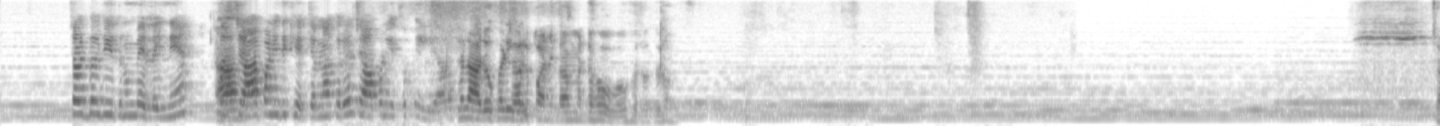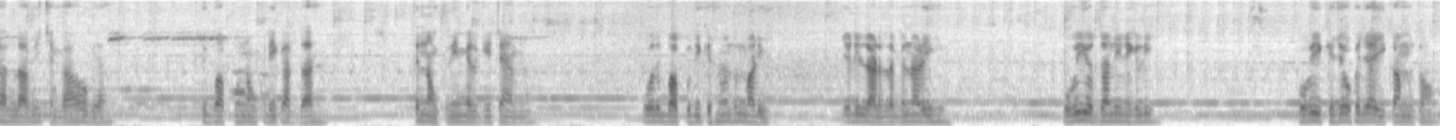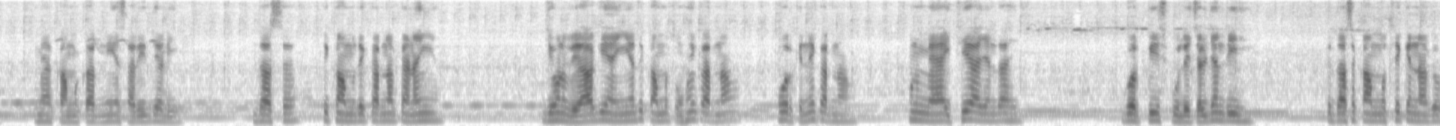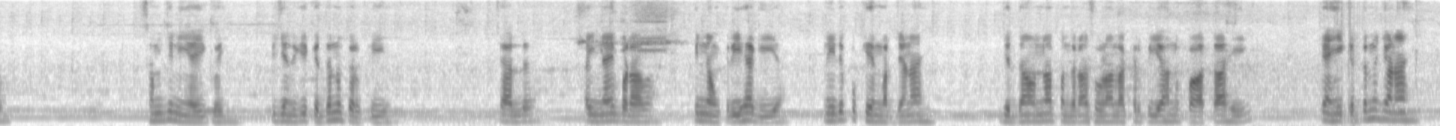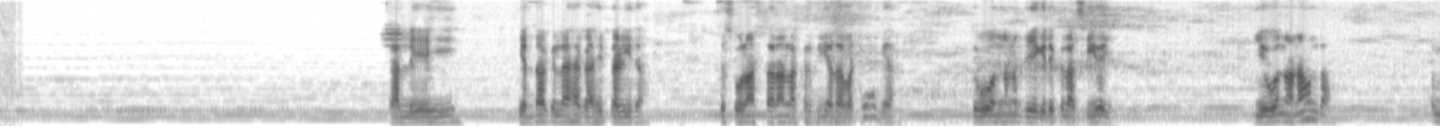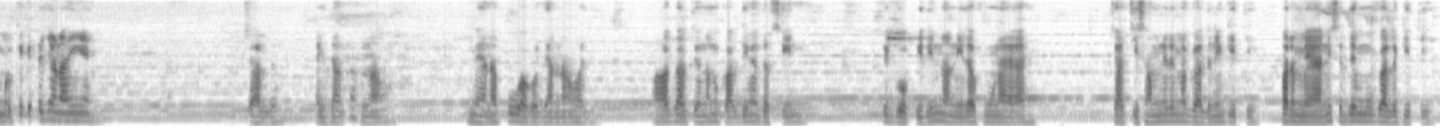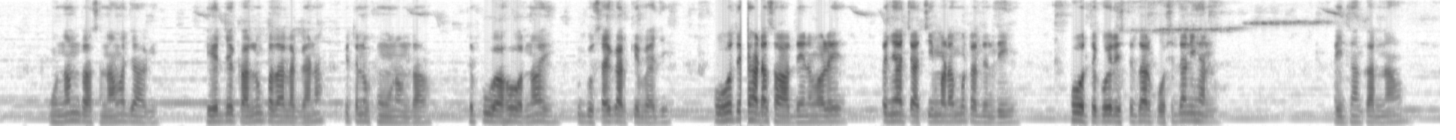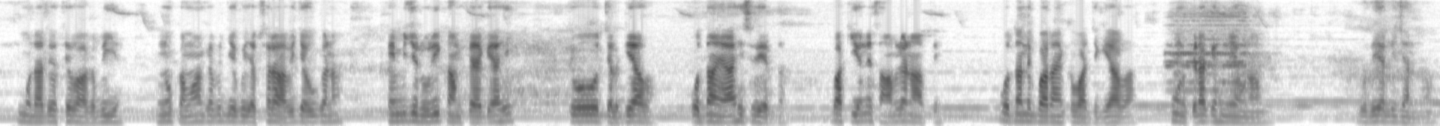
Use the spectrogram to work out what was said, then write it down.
ਚੱਲ ਦਲਜੀਤ ਨੂੰ ਮਿਲ ਲੈਨੇ ਆ ਆਹ। ਪਰ ਚਾਹ ਪਾਣੀ ਦੀ ਖੇਚਲ ਨਾ ਕਰਿਓ ਚਾਹ ਪਾਣੀ ਇੱਥੋਂ ਪੀ ਲਿਆ ਵਾ। ਚਲ ਆ ਜਾਓ ਖੜੀ ਚੱਲ 5-10 ਮਿੰਟ ਹੋਵੋ ਫਿਰ ਉਧਰੋਂ ਚੱਲ ਆ ਵੀ ਚੰਗਾ ਹੋ ਗਿਆ। ਕਿ ਬਾਪੂ ਨੌਕਰੀ ਕਰਦਾ ਸੀ ਤੇ ਨੌਕਰੀ ਮਿਲ ਗਈ ਟਾਈਮ ਨਾਲ। ਉਹਦੇ ਬਾਪੂ ਦੀ ਕਿਸਮਤ ਮਾੜੀ, ਜਿਹੜੀ ਲੜ ਲੱਗਣ ਵਾਲੀ ਸੀ, ਉਹ ਵੀ ਉਦਾਂ ਦੀ ਨਿਕਲੀ। ਉਹ ਵੀ ਖਿਜੋ ਖਜਾਈ ਕੰਮ ਤੋਂ, ਮੈਂ ਕੰਮ ਕਰਨੀ ਆ ਸਾਰੀ ਦਿਹਾੜੀ। ਦੱਸ ਵੀ ਕੰਮ ਤੇ ਕਰਨਾ ਪੈਣਾ ਹੀ ਆ। ਜੇ ਹੁਣ ਵਿਆਹ ਕੇ ਆਈ ਆ ਤੇ ਕੰਮ ਤੂੰ ਹੀ ਕਰਨਾ ਹੋਰ ਕਿੰਨੇ ਕਰਨਾ ਹੁਣ ਮੈਂ ਇੱਥੇ ਆ ਜਾਂਦਾ ਸੀ। ਗੁਰਪ੍ਰੀਤ ਸਕੂਲੇ ਚਲ ਜਾਂਦੀ ਸੀ। ਤੇ ਦੱਸ ਕੰਮ ਉੱਥੇ ਕਿੰਨਾ ਕੁ ਸਮਝ ਨਹੀਂ ਆਈ ਕੋਈ ਕਿ ਜ਼ਿੰਦਗੀ ਕਿੱਧਰ ਨੂੰ ਤੁਰ ਪਈ ਹੈ। ਚੱਲ, ਇੰਨਾ ਹੀ ਬੜਾ ਵਾ ਕਿ ਨੌਕਰੀ ਹੈਗੀ ਆ, ਨਹੀਂ ਤੇ ਭੁੱਖੇ ਮਰ ਜਾਣਾ ਸੀ। ਜਿੱਦਾਂ ਉਹਨਾਂ 15 16 ਲੱਖ ਰੁਪਈਆ ਸਾਨੂੰ ਪਾਤਾ ਸੀ ਤੇ ਅਸੀਂ ਕਿੱਧਰ ਨੂੰ ਜਾਣਾ ਸੀ। ਚੱਲ ਇਹ ਹੀ ਕਿ ਅੱਧਾ ਕਿੱਲਾ ਹੈਗਾ ਸੀ ਪੈਲੀ ਦਾ ਤੇ 16 17 ਲੱਖ ਰੁਪਈਆ ਦਾ ਵਟਿਆ ਗਿਆ ਤੇ ਉਹ ਉਹਨਾਂ ਨੂੰ ਦੇ ਕੇ ਤੇ ਖਲਾਸੀ ਹੋਈ। ਜੇ ਉਹ ਨਾ ਨਾ ਹੁੰਦਾ ਤੇ ਮੁੜ ਕੇ ਕਿੱਥੇ ਜਾਣਾ ਸੀ ਅਸੀਂ? ਚੱਲ ਐਦਾਂ ਕਰਨਾ ਵਾ। ਮੈਂ ਨਾ ਭੂਆ ਕੋ ਜਾਣਾ ਵਾ ਅੱਜ। ਆਹ ਗੱਲ ਤੇ ਉਹਨਾਂ ਨੂੰ ਕੱਲ ਦੀ ਮੈਂ ਦੱਸੀ ਨਹੀਂ ਕਿ ਗੋਪੀ ਦੀ ਨਾਨੀ ਦਾ ਫੋਨ ਆਇਆ ਹੈ ਚਾਚੀ ਸਾਹਮਣੇ ਤੇ ਮੈਂ ਗੱਲ ਨਹੀਂ ਕੀਤੀ ਪਰ ਮੈਂ ਨਹੀਂ ਸਿੱਧੇ ਮੂੰਹ ਗੱਲ ਕੀਤੀ। ਉਹਨਾਂ ਨੂੰ ਦੱਸਣਾ ਵਾ ਜਾ ਕੇ। ਫਿਰ ਜੇ ਕੱਲ ਨੂੰ ਪਤਾ ਲੱਗਾ ਨਾ ਕਿ ਤੈਨੂੰ ਫੋਨ ਆਉਂਦਾ ਵਾ, ਤੇ ਭੂਆ ਹੋਰ ਨਾ ਹੋਏ ਤੂੰ ਗੁੱਸਾ ਹੀ ਕਰਕੇ ਬਹਿ ਜੇ। ਉਹ ਤੇ ਸਾਡਾ ਸਾਥ ਦੇਣ ਵਾਲੇ ਆ, ਜਾਂ ਚਾਚੀ ਮਾੜਾ ਮੋਟਾ ਦਿੰਦੀ ਹੋਰ ਤੇ ਕੋਈ ਰਿਸ਼ਤੇਦਾਰ ਪੁੱਛਦਾ ਨਹੀਂ ਸਾਨੂੰ। ਇਦਾਂ ਕਰਨਾ ਮੁੰਡਾ ਤੇ ਉੱਥੇ ਵਾਗ ਵੀ ਆ। ਉਹਨੂੰ ਕਵਾਂਗਾ ਵੀ ਜੇ ਕੋਈ ਅਫਸਰ ਆ ਵੀ ਜਾਊਗਾ ਨਾ ਕਈ ਵੀ ਜ਼ਰੂਰੀ ਕੰਮ ਪੈ ਗਿਆ ਸੀ ਤੇ ਉਹ ਚਲ ਗਿਆ ਵਾ ਉਦਾਂ ਆਇਆ ਸੀ ਸਵੇਰ ਦਾ, ਬਾਕੀ ਉਹਨੇ ਸਾਂਭ ਲੈਣਾ ਆਪੇ ਉਦਾਂ ਦੇ 12 1 ਵੱਜ ਗਿਆ ਵਾ, ਹੁਣ ਕਿਹੜਾ ਕਿਸੇ ਨੇ ਆਉਣਾ ਉਹਦੇ ਵੱਲ ਹੀ ਜਾਣਾ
